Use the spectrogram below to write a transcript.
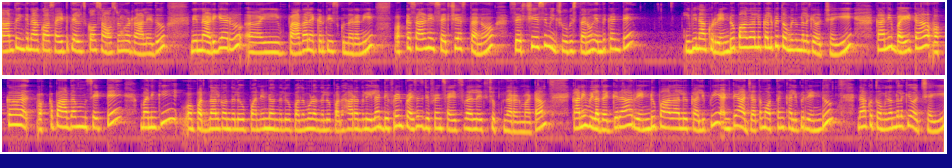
దాంతో ఇంకా నాకు ఆ సైట్ తెలుసుకోవాల్సిన అవసరం కూడా రాలేదు. నిన్న అడిగారు ఈ పాదాలు ఎక్కడ తీసుకున్నారని? ఒక్కసారి నేను సెర్చ్ చేస్తాను. సెర్చ్ చేసి మీకు చూపిస్తాను. ఎందుకంటే ఇవి నాకు రెండు పాదాలు కలిపి తొమ్మిది వందలకే వచ్చాయి. కానీ బయట ఒక్క ఒక్క పాదం సెట్టే మనకి పద్నాలుగు వందలు పన్నెండు వందలు పదమూడు వందలు పదహారు వందలు ఇలా డిఫరెంట్ ప్రైసెస్ డిఫరెంట్ సైట్స్ వాళ్ళు అయితే చెప్తున్నారనమాట కానీ వీళ్ళ దగ్గర రెండు పాదాలు కలిపి అంటే ఆ జత మొత్తం కలిపి రెండు నాకు తొమ్మిది వందలకే వచ్చాయి.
